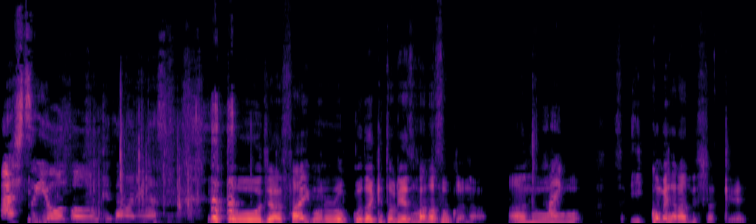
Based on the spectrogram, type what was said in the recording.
あ、質疑応答を受けたまります。えっと、じゃあ最後の6個だけとりあえず話そうかな。あの、はい1個目が何でしたっけ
